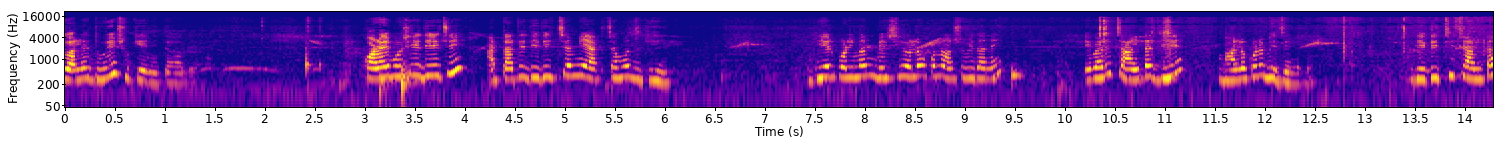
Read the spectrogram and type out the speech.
জলে ধুয়ে শুকিয়ে নিতে হবে। কড়াই বসিয়ে দিয়েছি, আর তাতে দিয়ে দিচ্ছি আমি এক চামচ ঘি। ঘিয়ের পরিমাণ বেশি হলেও কোনো অসুবিধা নেই। এবারে চালটা দিয়ে ভালো করে ভেজে নেব। দিয়ে দিচ্ছি চালটা।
